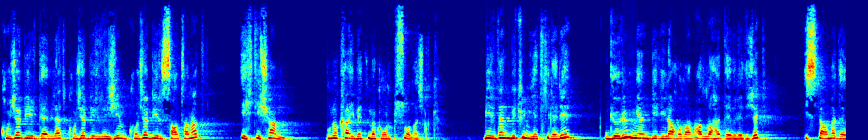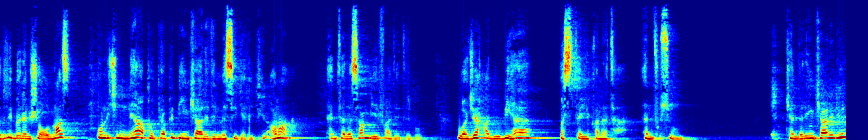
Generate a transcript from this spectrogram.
koca bir devlet, koca bir rejim, koca bir saltanat ihtişam. Bunu kaybetme korkusu olacak. Birden bütün yetkileri görünmeyen bir ilah olan Allah'a devredecek. İslam'a devredecek. Böyle bir şey olmaz. Onun için ne yapıp yapıp inkar edilmesi gerekir. Ama enteresan bir ifadedir bu. وَجَحَدُوا بِهَا وَاسْتَيْقَنَتَا enfusuhum. Kendileri inkar ediyor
